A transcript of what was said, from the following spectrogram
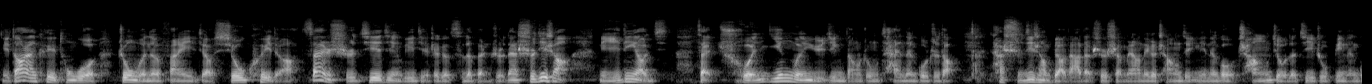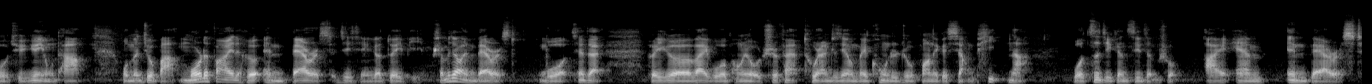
你当然可以通过中文的翻译叫羞愧的啊，暂时接近理解这个词的本质，但实际上你一定要在纯英文语境当中才能够知道它实际上表达的是什么样的一个场景，你能够长久的记住并能够去运用它。我们就把 mortified 和 embarrassed 进行一个对。比什么叫 embarrassed？我现在和一个外国朋友吃饭，突然之间我没控制住放了一个响屁，那我自己跟自己怎么说？I am embarrassed。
